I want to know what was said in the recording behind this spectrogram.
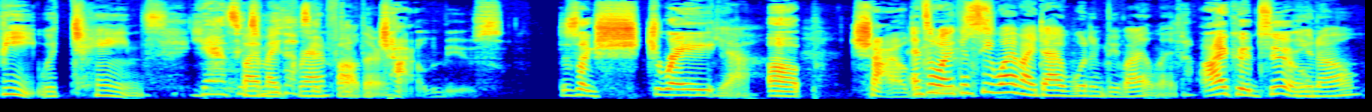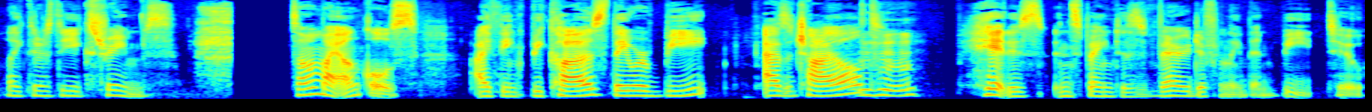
beat with chains. yeah, see, by my that's, like, grandfather. child abuse. Just like straight Yeah. up child And so I can see why my dad wouldn't be violent. I could too. You know, like there's the extremes. Some of my uncles, I think, because they were beat as a child, hmm hit is and spanked is very differently than beat too.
